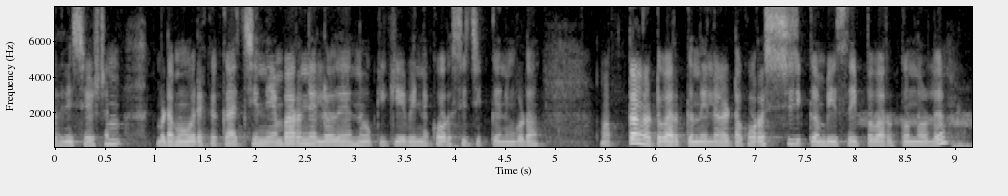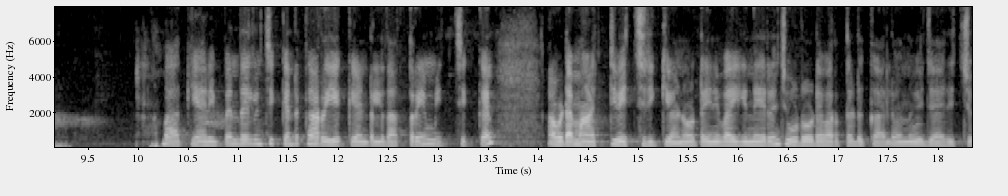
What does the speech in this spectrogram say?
അതിനുശേഷം നമ്മുടെ മോരൊക്കെ കാച്ചിന്ന് ഞാൻ പറഞ്ഞല്ലോ അതെ നോക്കിക്കേ. പിന്നെ കുറച്ച് ചിക്കനും കൂടെ മൊത്തം അങ്ങോട്ട് വറക്കുന്നില്ല കേട്ടോ. കുറച്ച് ചിക്കൻ പീസ് ഇപ്പോൾ വറക്കുന്നുള്ളു. ബാക്കി ഞാനിപ്പോൾ എന്തായാലും ചിക്കന്റെ കറിയൊക്കെ ഉണ്ടല്ലോ. ഇത് അത്രയും ചിക്കൻ അവിടെ മാറ്റി വെച്ചിരിക്കുകയാണ് കേട്ടോ. ഇനി വൈകുന്നേരം ചൂടോടെ വറുത്തെടുക്കാമല്ലോ എന്ന് വിചാരിച്ചു.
